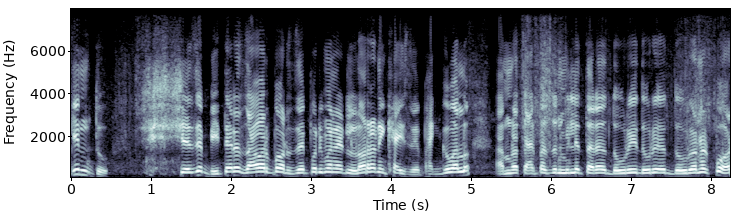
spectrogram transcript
কিন্তু সে যে ভিতরে যাওয়ার পর যে পরিমাণে লড়ানি খাইছে, ভাগ্য ভালো, আমরা চার পাঁচজন মিলে তারা দৌড়ে দৌড়ে দৌড়ানোর পর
